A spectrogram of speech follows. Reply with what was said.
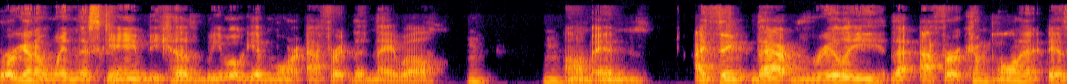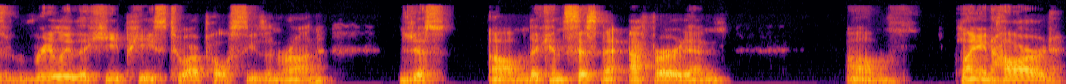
we're going to win this game because we will give more effort than they will. Mm-hmm. Um, and I think that really, the effort component is really the key piece to our postseason run. Just um, the consistent effort and um, playing hard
